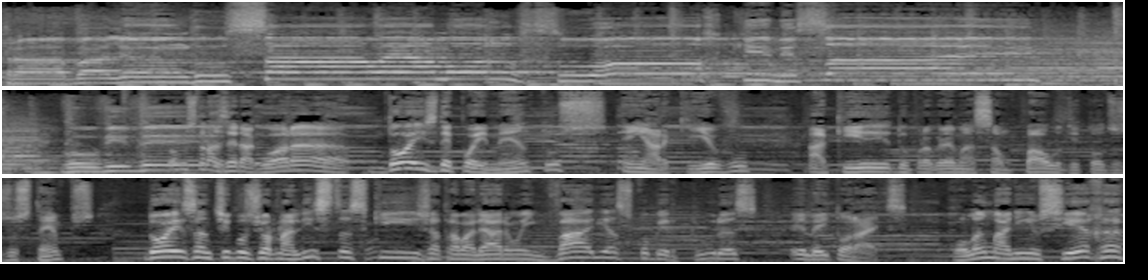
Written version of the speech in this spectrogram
Trabalhando o sol é amor, o suor que me sai Vou viver. Vamos trazer agora dois depoimentos em arquivo aqui do programa São Paulo de Todos os Tempos. Dois antigos jornalistas que já trabalharam em várias coberturas eleitorais. Roland Marinho Sierra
